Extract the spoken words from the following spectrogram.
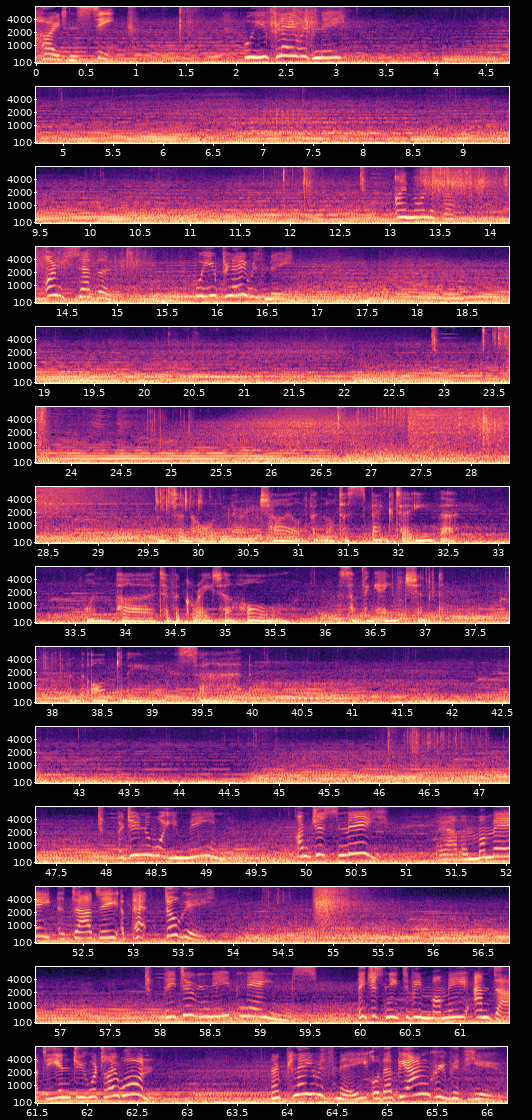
hide and seek. Will you play with me? or they'll be angry with you.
